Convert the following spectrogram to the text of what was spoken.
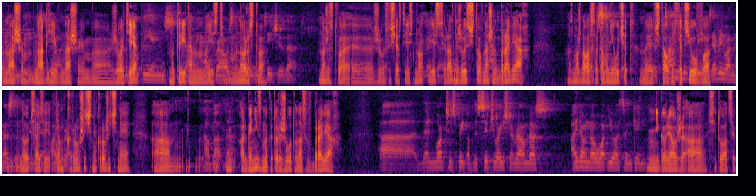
в нашем набхи, в нашем э, животе, внутри там есть множество, множество э, живых существ. Есть, много, есть разные живые существа в наших бровях. Возможно, вас этому не учат, но я читал одну статью в, на веб-сайте. Там крошечные-крошечные э, организмы, которые живут у нас в бровях. Не говоря уже о ситуации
